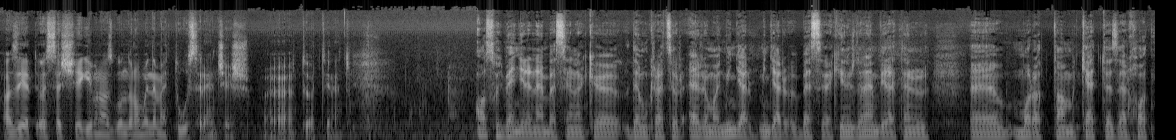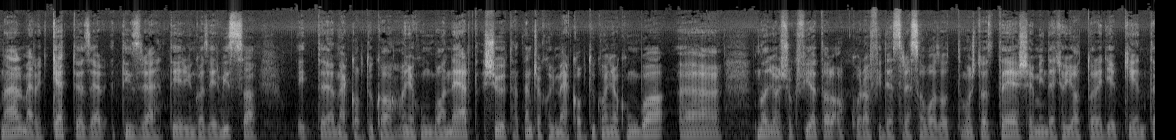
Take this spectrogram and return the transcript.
azért összességében azt gondolom, hogy nem egy túl szerencsés történet az, hogy mennyire nem beszélnek demokráciáról, erről majd mindjárt, mindjárt beszélek én is, de nem véletlenül maradtam 2006-nál, mert hogy 2010-re térjünk azért vissza, itt megkaptuk a, anyakunkba a NERT, sőt, hát nem csak, hogy megkaptuk a anyakunkba, nagyon sok fiatal akkor a Fideszre szavazott. Most az teljesen mindegy, hogy attól egyébként,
